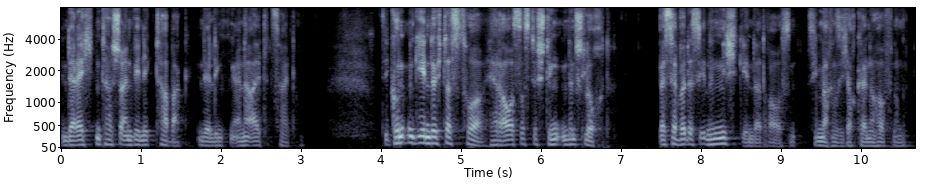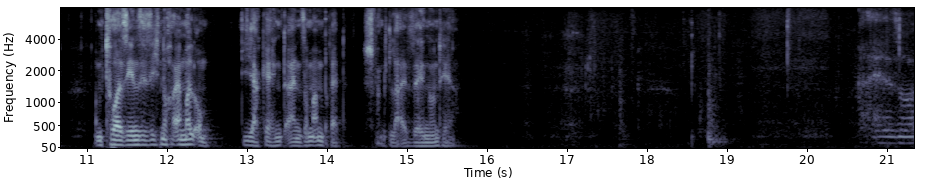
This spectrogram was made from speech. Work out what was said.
In der rechten Tasche ein wenig Tabak, in der linken eine alte Zeitung. Die Kunden gehen durch das Tor, heraus aus der stinkenden Schlucht. Besser wird es ihnen nicht gehen da draußen. Sie machen sich auch keine Hoffnungen. Am Tor sehen sie sich noch einmal um. Die Jacke hängt einsam am Brett, schwankt leise hin und her. Also,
